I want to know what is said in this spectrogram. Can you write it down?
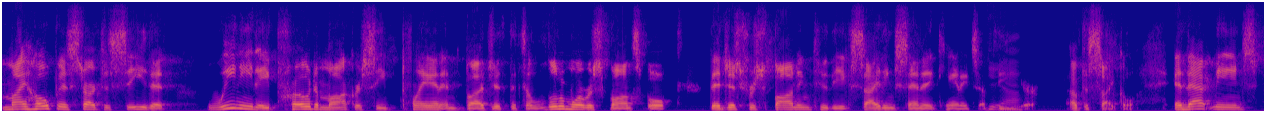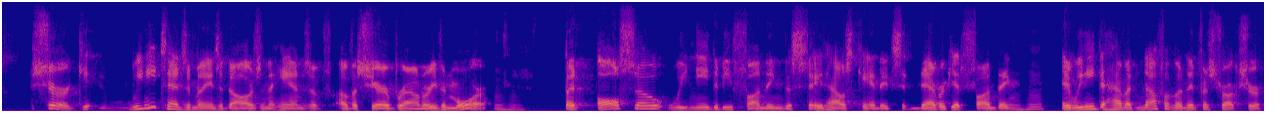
My hope is start to see that we need a pro democracy plan and budget that's a little more responsible they're just responding to the exciting Senate candidates of yeah. the year of the cycle, and that means sure get, we need tens of millions of dollars in the hands of of a Sherrod Brown or even more. Mm-hmm. But also, we need to be funding the state house candidates that never get funding, mm-hmm. and we need to have enough of an infrastructure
